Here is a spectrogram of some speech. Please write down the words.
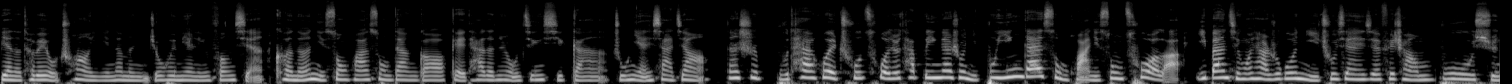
变得特别有创意，那么你就会面临风险。可能你送花送蛋糕给他的那种惊喜感逐年下降，但是不太会出错。就他不应该说你不应该送花，你送错了。一般情况下，如果你出现一些非常不寻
